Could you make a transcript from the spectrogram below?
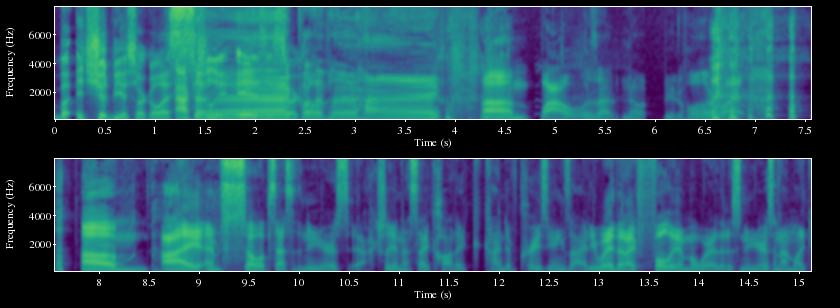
but it should be a circle. It actually is a circle. of life. um. Wow. Was that note beautiful or what? um. I am so obsessed with New Year's, actually, in a psychotic kind of crazy anxiety way that I fully am aware that it's New Year's, and I'm like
